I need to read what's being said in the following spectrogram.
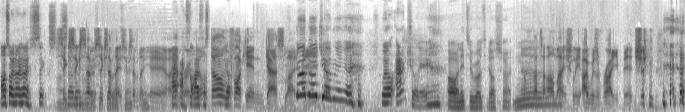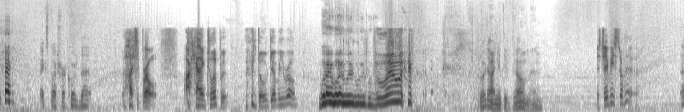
Oh, sorry, no, no, six. Oh, Six, seven, six, eight, seven, eight, six, eight, seven, eight, eight, six, seven, eight. exactly. Yeah, yeah, I- I am I right. thought- I Don't, thought- don't yeah. fucking gaslight Yeah, me. but you- Well, actually, Oh, I need to go to the other side. No. I'm about to um actually I was right, bitch. Xbox record that. I bro, I can't clip it. Don't get me wrong. Wait, Wait, wait, wait, wait, wait. Where do I need to go, man? Is JB still here? Uh,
